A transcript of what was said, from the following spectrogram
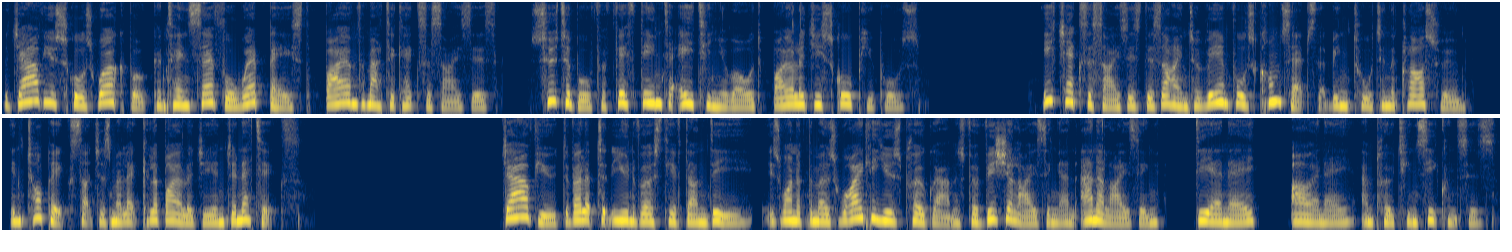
The Jalview Schools workbook contains several web-based bioinformatic exercises suitable for 15 to 18 year old biology school pupils. Each exercise is designed to reinforce concepts that are being taught in the classroom in topics such as molecular biology and genetics. Jalview, developed at the University of Dundee, is one of the most widely used programs for visualizing and analyzing DNA, RNA, and protein sequences.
